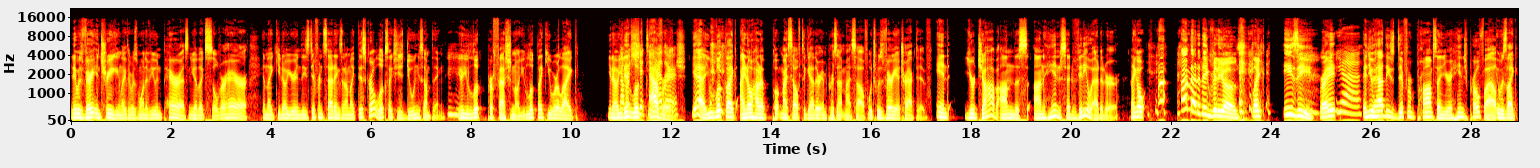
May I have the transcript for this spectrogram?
And it was very intriguing. Like there was one of you in Paris and you have like silver hair and like, you know, you're in these different settings. And I'm like, this girl looks like she's doing something. You know, you looked professional. You looked like you were like, you know, you Got my didn't look average. Yeah, you looked like I know how to put myself together and present myself, which was very attractive. And your job on this on Hinge said video editor. And I go, "Ah, I'm editing videos. Like easy, right? Yeah. And you had these different prompts on your Hinge profile. It was like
